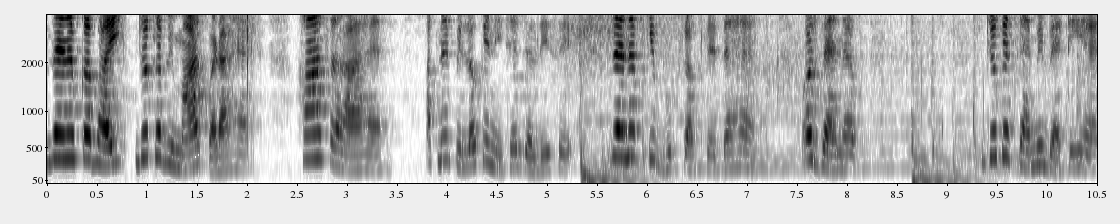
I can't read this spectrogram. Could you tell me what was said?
जैनब का भाई, जो कि बीमार पड़ा है, खांस रहा है, अपने पिलो के नीचे जल्दी से। जैनब की बुक रख देता है। और जैनब जो कि सहमी बैठी है,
